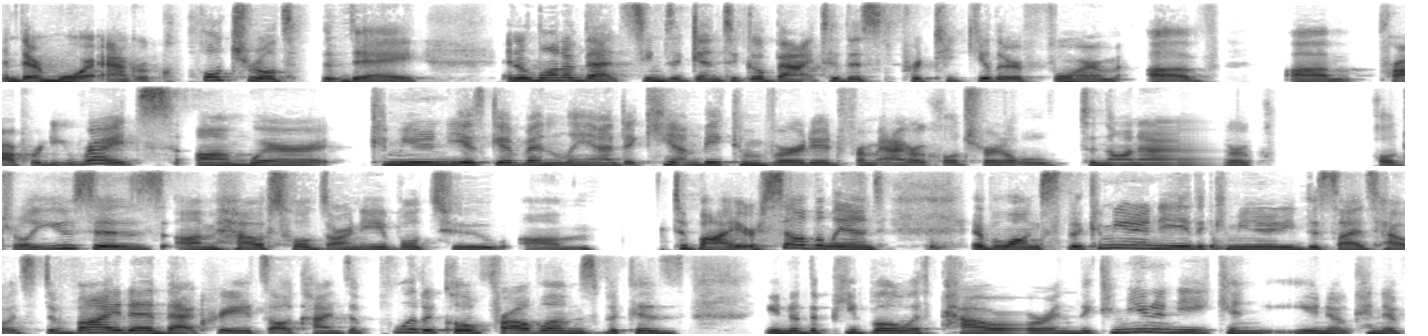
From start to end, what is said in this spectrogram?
and they're more agricultural today. And a lot of that seems again to go back to this particular form of um, property rights um, where community is given land. It can't be converted from agricultural to non-agricultural uses. Um, households aren't able to um, to buy or sell the land. It belongs to the community. The community decides how it's divided. That creates all kinds of political problems because, you know, the people with power in the community can, you know, kind of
